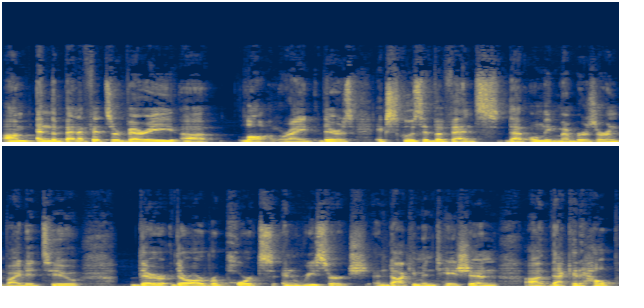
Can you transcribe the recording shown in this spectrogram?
um, and the benefits are very uh, long, right? There's exclusive events that only members are invited to. There, there are reports and research and documentation uh, that could help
